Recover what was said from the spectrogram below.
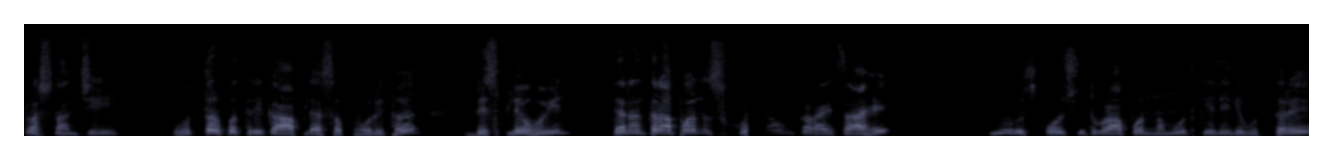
प्रश्नांची उत्तरपत्रिका आपल्यासमोर इथं डिस्प्ले होईल. त्यानंतर आपण डाऊन करायचं आहे. व्ह्यू रिस्पॉन्स शीटवर आपण नमूद केलेली उत्तरे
